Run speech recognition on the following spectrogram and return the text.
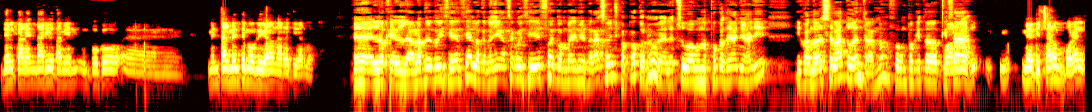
del calendario también un poco eh, mentalmente me obligaron a retirarme. Eh, lo que, hablando de coincidencias, lo que no llegaste a coincidir fue con Vladimir Perasovic por poco, ¿no? Él estuvo unos pocos de años allí y cuando él se va tú entras, ¿no? Fue un poquito quizás... Bueno, me picharon por él.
